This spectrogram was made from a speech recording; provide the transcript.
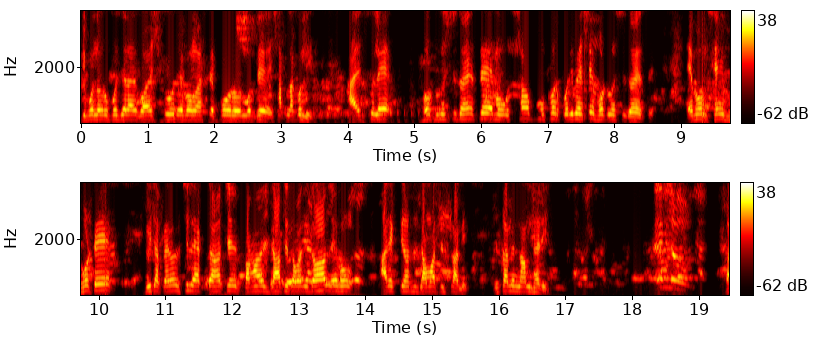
জীবনগর উপজেলার গয়েশপুর এবং আছে পৌরর মধ্যে শাপলাকলি হাই স্কুলে ভোট অনুষ্ঠিত হয়েছে এবং উৎসব মুখর পরিবেশে ভোট অনুষ্ঠিত হয়েছে। এবং সেই ভোটে দুইটা প্যানেল ছিল, একটা হচ্ছে বাংলাদেশ জাতীয়তাবাদী দল এবং আরেকটি হচ্ছে জামাত ইসলামী। ইসলামের নামধারী। তা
